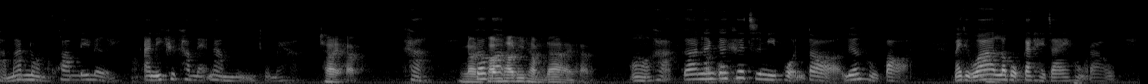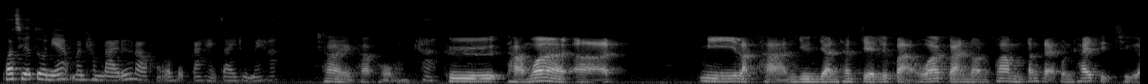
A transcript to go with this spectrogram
สามารถนอนคว่ำได้เลย อันนี้คือคำแนะนำหนึ่งถูกไหมคะใช่ครับค่ะนอนก็คว่ำเท่าที่ทำได้ครับอ๋อค่ะ ก็นั่นครัก็บผมคือจะมีผลต่อเรื่องของปอดห มายถึงว่าระบบการหายใจของเรา เพราะเชื้อตัวเนี้ยมันทำลายเรื่องราวของระบบการหายใจถูกไหมคะ ใช่ครับผมค่ะคือถามว่าอ่ามีหลักฐานยืนยันชัดเจนหรือเปล่าว่าการนอนคว่ำตั้งแต่คนไข้ติดเชื้อ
